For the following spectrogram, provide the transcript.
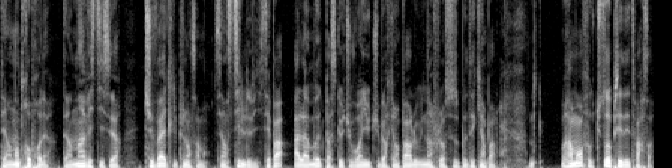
Tu es un entrepreneur, tu es un investisseur, tu vas être libre financièrement. C'est un style de vie. C'est pas à la mode parce que tu vois un youtubeur qui en parle ou une influenceuse beauté qui en parle. Donc, vraiment, il faut que tu sois obsédé faire ça.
